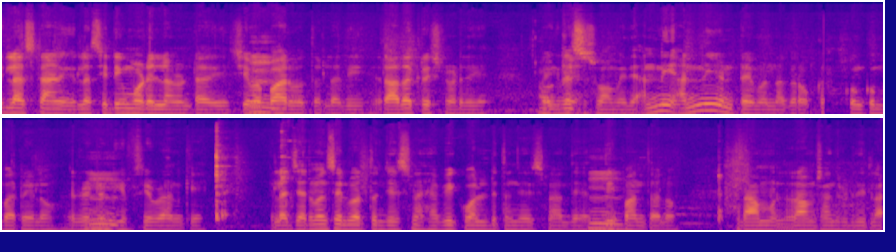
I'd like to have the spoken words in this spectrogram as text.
ఇలా స్టాండ్ ఇలా సిట్టింగ్ మోడల్లో ఉంటుంది శివపార్వతులది రాధాకృష్ణుడిది వెంకటేశ్వర స్వామిది అన్ని అన్నీ ఉంటాయి మన దగ్గర ఒక కుంకుమ భరణిలో రిటర్న్ గిఫ్ట్స్ ఇవ్వడానికి. ఇలా జర్మన్ సిల్వర్తో చేసిన హెవీ క్వాలిటీతో చేసిన దే- దీపాంతాలు. రామ్ రామచంద్రుడిది ఇట్లా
